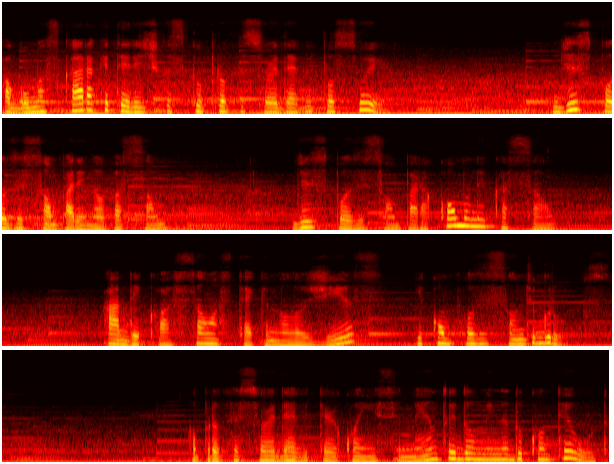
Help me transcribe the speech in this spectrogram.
algumas características que o professor deve possuir: disposição para inovação, disposição para comunicação, adequação às tecnologias e composição de grupos. O professor deve ter conhecimento e domínio do conteúdo,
